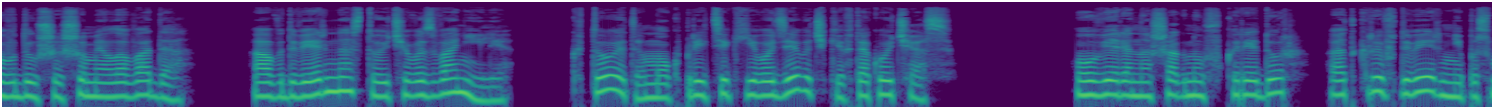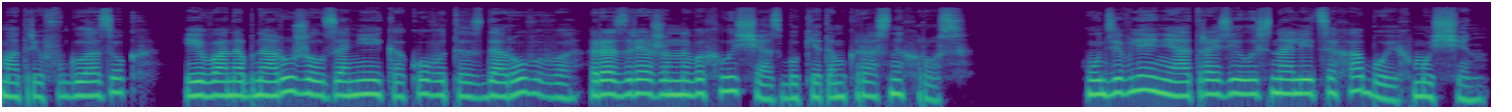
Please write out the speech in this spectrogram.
В душе шумела вода, а в дверь настойчиво звонили. Кто это мог прийти к его девочке в такой час? Уверенно шагнув в коридор, открыв дверь, не посмотрев в глазок, Иван обнаружил за ней какого-то здорового, разряженного хлыща с букетом красных роз. Удивление отразилось на лицах обоих мужчин.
